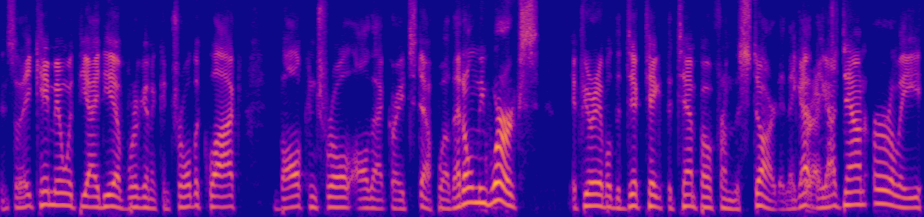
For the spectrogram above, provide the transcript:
and so they came in with the idea of we're going to control the clock ball control all that great stuff well that only works if you're able to dictate the tempo from the start and they got Correct. they got down early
